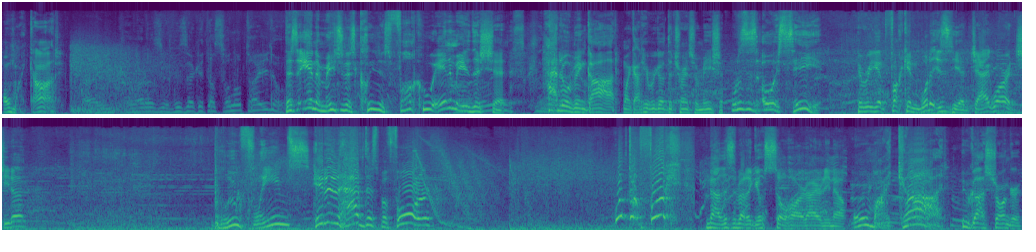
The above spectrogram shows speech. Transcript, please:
Oh my god. This animation is clean as fuck. Who animated this shit? Had to have been God. Oh my god, here we go with the transformation. What is this OST? Here we get fucking, what is he, a jaguar, a cheetah? Blue flames? He didn't have this before. What the fuck? Nah, this is about to go so hard, I already know. Oh my god. Who got stronger?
